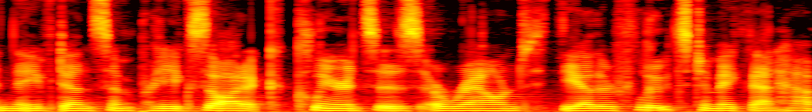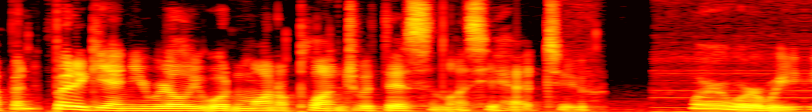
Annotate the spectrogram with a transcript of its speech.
and they've done some pretty exotic clearances around the other flutes to make that happen. But again, you really wouldn't want to plunge with this unless you had to. Where were we?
